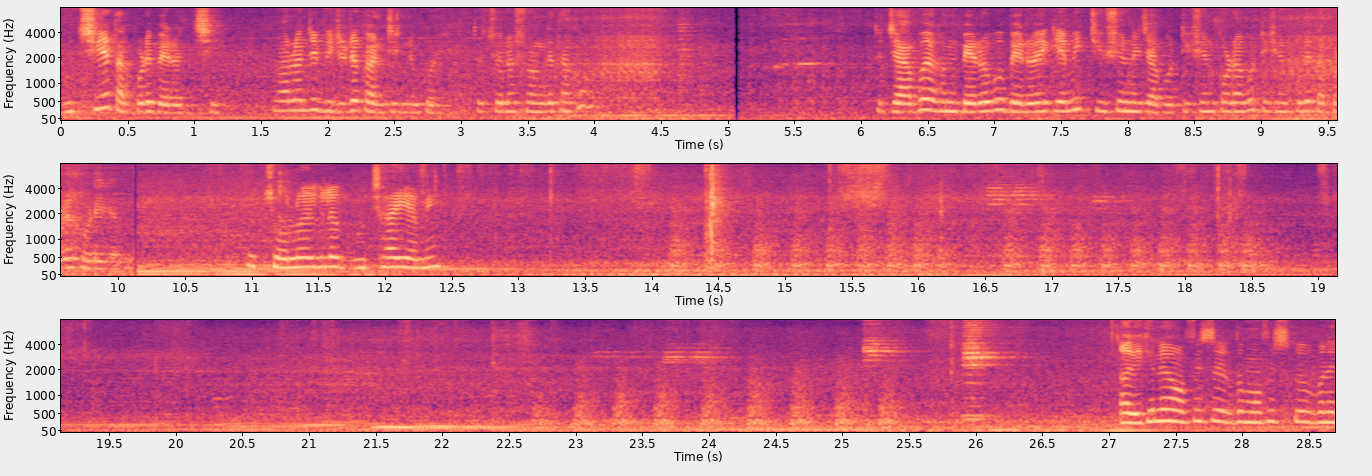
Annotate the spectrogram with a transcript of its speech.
গুছিয়ে তারপরে বেরোচ্ছি। ভাবলাম যে ভিডিওটা কন্টিনিউ করি। তো চলো সঙ্গে থাকো। তো যাব, এখন বেরোবো, বেরোয় গিয়ে আমি টিউশনে যাব। টিউশন পড়াবো টিউশন পড়ে তারপরে ঘরে যাব। তো চলো এগুলো গুছাই আমি। আর এখানে অফিসে একদম অফিস মানে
